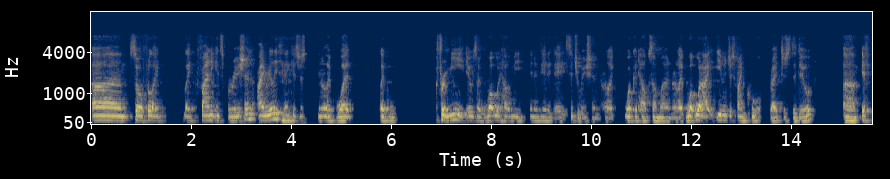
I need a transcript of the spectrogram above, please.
um so for like like finding inspiration i really think mm-hmm. it's just you know like what like for me, it was like, what would help me in a day to day situation, or like what could help someone, or like what would I even just find cool, right, just to do. Um, if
